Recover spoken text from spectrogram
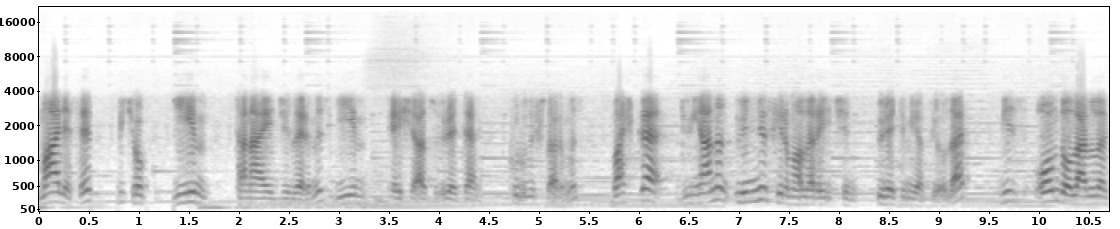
maalesef birçok giyim sanayicilerimiz, giyim eşyası üreten kuruluşlarımız başka dünyanın ünlü firmaları için üretim yapıyorlar. Biz 10 dolarlık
